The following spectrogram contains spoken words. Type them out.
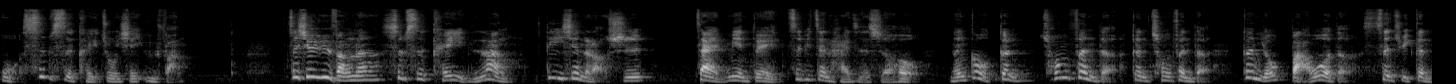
我是不是可以做一些预防？这些预防呢，是不是可以让第一线的老师在面对自闭症孩子的时候，能够更充分的、更充分的、更有把握的，甚至更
